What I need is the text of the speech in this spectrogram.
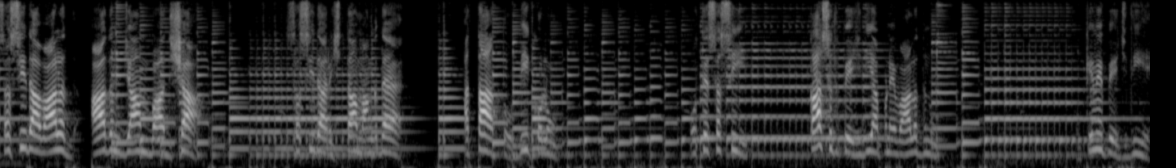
ਸੱਸੀ ਦਾ ਵਾਲਦ ਆਦਮ ਜਾਮ ਬਾਦਸ਼ਾਹ। ਸੱਸੀ ਦਾ ਰਿਸ਼ਤਾ ਮੰਗਦਾ ਹੈ ਅਤਾ ਧੋਬੀ ਕੋਲੋਂ। ਉੱਥੇ ਸੱਸੀ ਕਾਸਤ ਭੇਜਦੀ ਆਪਣੇ ਵਾਲਦ ਨੂੰ। ਕਿਵੇਂ ਭੇਜਦੀ ਏ?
